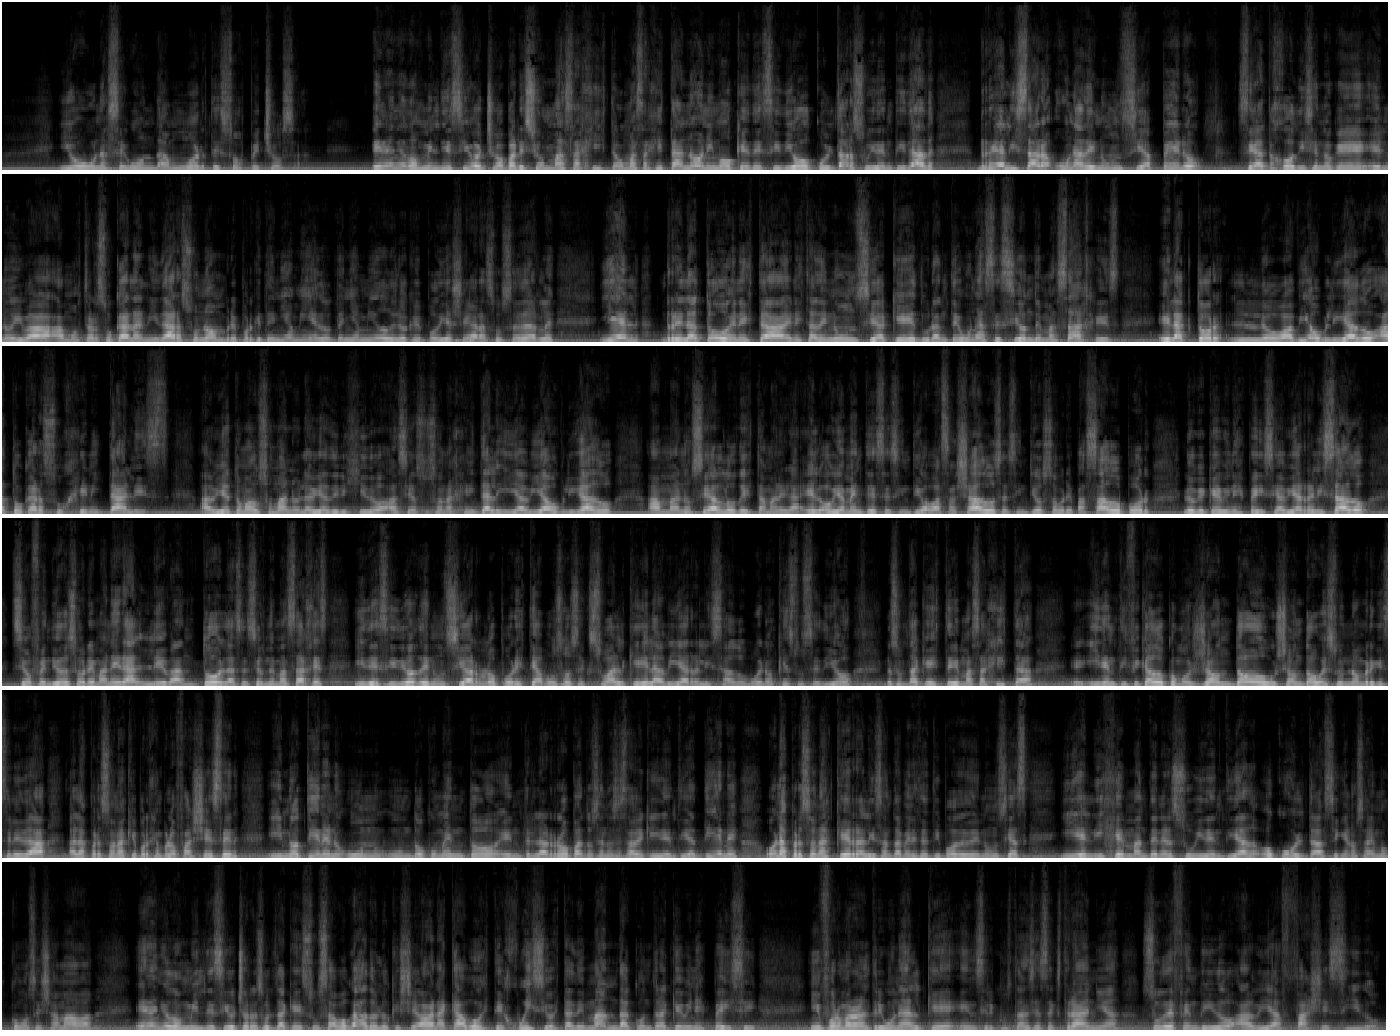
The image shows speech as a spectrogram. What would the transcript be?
y hubo una segunda muerte sospechosa. En el año 2018 apareció un masajista, un masajista anónimo que decidió ocultar su identidad, realizar una denuncia, pero se atajó diciendo que él no iba a mostrar su cara ni dar su nombre porque tenía miedo, tenía miedo de lo que podía llegar a sucederle y él relató en esta, en esta denuncia que durante una sesión de masajes el actor lo había obligado a tocar sus genitales. Había tomado su mano y le había dirigido hacia su zona genital y había obligado a manosearlo de esta manera. Él obviamente se sintió avasallado, se sintió sobrepasado por lo que Kevin Spacey había realizado, se ofendió de sobremanera, levantó la sesión de masajes y decidió denunciarlo por este abuso sexual que él había realizado. Bueno, ¿qué sucedió? Resulta que este masajista, eh, identificado como John Doe, John Doe es un nombre que se le da a las personas que por ejemplo fallecen y no tienen un, un documento entre la ropa, entonces no se sabe qué identidad tiene, o las personas que también este tipo de denuncias y eligen mantener su identidad oculta, así que no sabemos cómo se llamaba. En el año 2018 resulta que sus abogados, los que llevaban a cabo este juicio, esta demanda contra Kevin Spacey, informaron al tribunal que en circunstancias extrañas su defendido había fallecido.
